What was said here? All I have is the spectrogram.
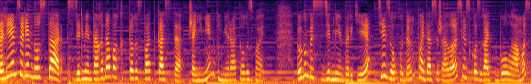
сәлем сәлем достар. Сіздермен тағы да бақытты қыз подкасты. Және мен гүлмира тоғызбай. Бүгін біз сіздермен бірге тез оқудың пайдасы жайлы сөз қозғайтын боламыз.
